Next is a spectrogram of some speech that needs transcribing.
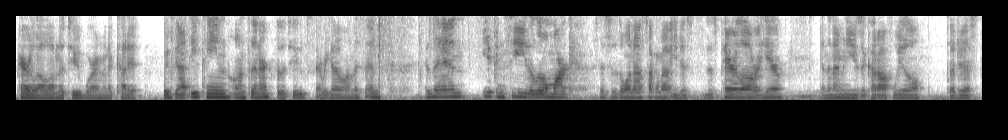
parallel on the tube where I'm gonna cut it. We've got 18 on center for the tubes. There we go on this end. And then you can see the little mark. This is the one I was talking about. You just, just parallel right here. And then I'm gonna use a cutoff wheel to just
